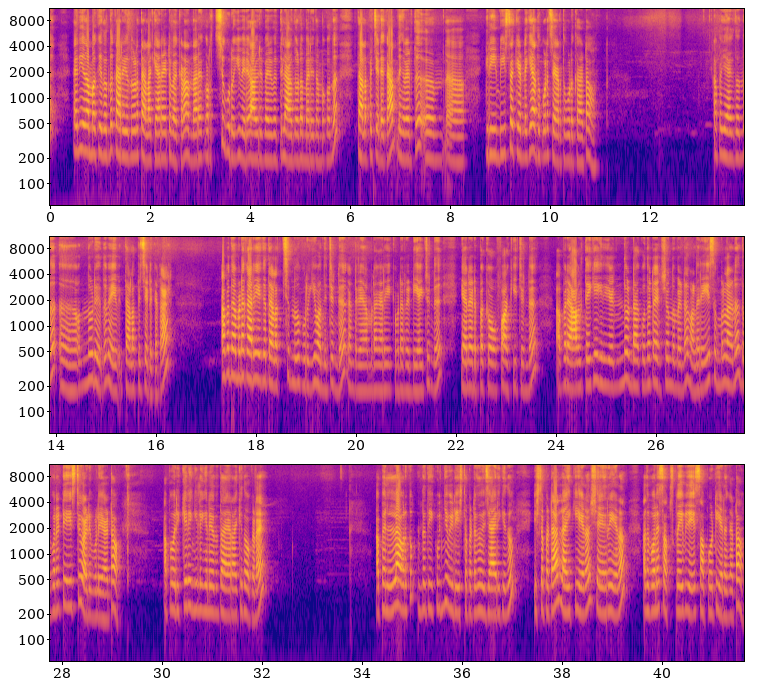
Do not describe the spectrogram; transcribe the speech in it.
ഇനി നമുക്ക് ഇതൊന്ന് കറി ഒന്നുകൂടെ തിളയ്ക്കാനായിട്ട് വെക്കണം. അന്നേരം കുറച്ച് കുറുകി വരും. ആ ഒരു പരുവത്തിലാകുന്നോടം വരെ നമുക്കൊന്ന് തിളപ്പിച്ചെടുക്കാം. നിങ്ങളുടെ അടുത്ത് ഗ്രീൻ പീസൊക്കെ ഉണ്ടെങ്കിൽ അതും കൂടെ ചേർത്ത് കൊടുക്കാം കേട്ടോ. അപ്പോൾ ഞാനിതൊന്ന് ഒന്നുകൂടി ഒന്ന് വേവി തിളപ്പിച്ചെടുക്കട്ടെ. അപ്പോൾ നമ്മുടെ കറിയൊക്കെ തിളച്ചെന്ന് കുറുകി വന്നിട്ടുണ്ട്. കണ്ടില്ലേ? നമ്മുടെ കറിയൊക്കെ ഇവിടെ റെഡി ആയിട്ടുണ്ട്. ഞാൻ അടുപ്പൊക്കെ ഓഫാക്കിയിട്ടുണ്ട് അപ്പോൾ രാവിലത്തേക്ക് ഇനി എന്തുണ്ടാക്കുന്ന ടെൻഷനൊന്നും വേണ്ട. വളരെ സിമ്പിളാണ് അതുപോലെ ടേസ്റ്റും അടിപൊളിയാണ് കേട്ടോ അപ്പോൾ ഒരിക്കലെങ്കിലും ഇങ്ങനെ ഒന്ന് തയ്യാറാക്കി നോക്കണേ. അപ്പോൾ എല്ലാവർക്കും ഇന്നത്തെ ഈ കുഞ്ഞു വീഡിയോ ഇഷ്ടപ്പെട്ടെന്ന് വിചാരിക്കുന്നു. ഇഷ്ടപ്പെട്ടാൽ ലൈക്ക് ചെയ്യണം ഷെയർ ചെയ്യണം. അതുപോലെ സബ്സ്ക്രൈബ് ചെയ്ത് സപ്പോർട്ട് ചെയ്യണം കേട്ടോ.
